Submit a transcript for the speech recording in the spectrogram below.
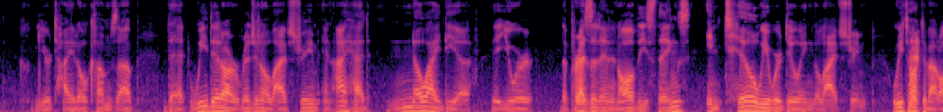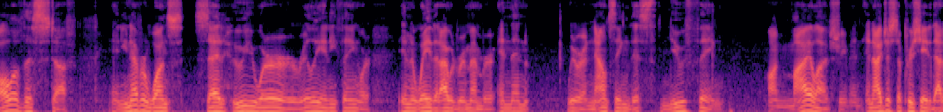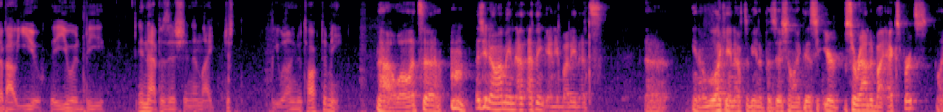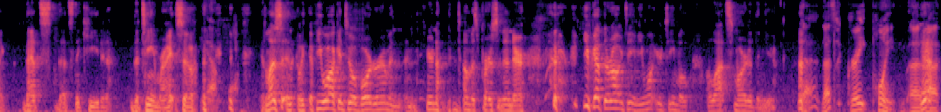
your title comes up that we did our original live stream and I had no idea that you were the president and all of these things until we were doing the live stream. We talked yeah. about all of this stuff and you never once said who you were or really anything or in a way that I would remember and then we were announcing this new thing on my live stream and, and I just appreciated that about you that you would be in that position and like just be willing to talk to me. No, well, it's a as you know. I mean, I, I think anybody that's uh, you know lucky enough to be in a position like this, you're surrounded by experts. Like that's that's the key to the team, right? So yeah. unless if you walk into a boardroom and, and you're not the dumbest person in there, you've got the wrong team. You want your team a, a lot smarter than you. that, that's a great point. Uh, yeah. Uh,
